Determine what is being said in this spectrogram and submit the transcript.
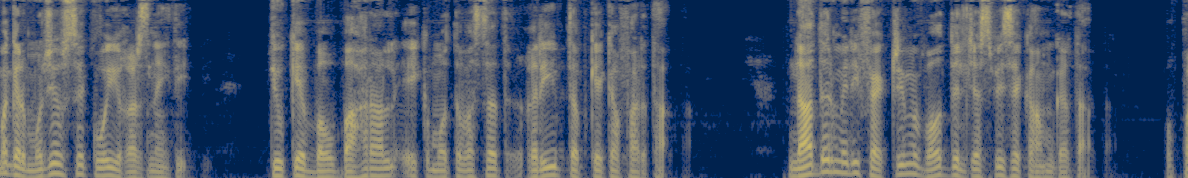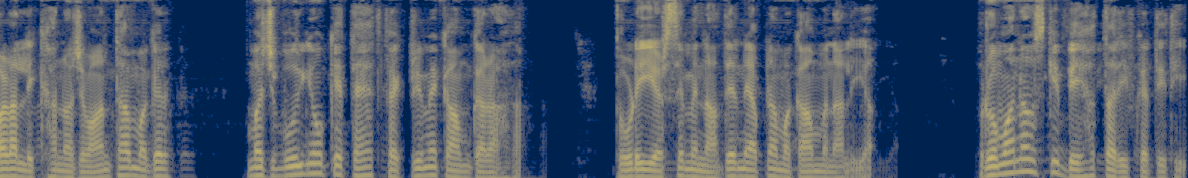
مگر مجھے اس سے کوئی غرض نہیں تھی، کیونکہ وہ بہرحال ایک متوسط غریب طبقے کا فر تھا۔ نادر میری فیکٹری میں بہت دلچسپی سے کام کرتا۔ وہ پڑھا لکھا نوجوان تھا، مگر مجبوریوں کے تحت فیکٹری میں کام کر رہا تھا۔ تھوڑی عرصے میں نادر نے اپنا مقام بنا لیا۔ رومانا اس کی بے حد تعریف کرتی تھی۔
